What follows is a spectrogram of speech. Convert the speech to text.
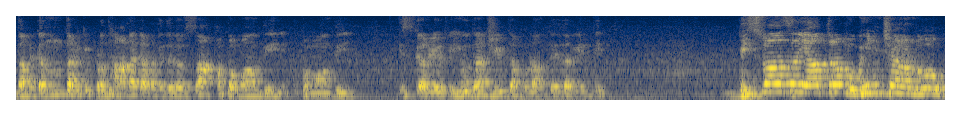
దానికంతటికి ప్రధాన కారణం ఏదో తెలుసా? అపవాది ఇస్కర్ యొక్క యూధ జీవితం కూడా అంతే జరిగింది. విశ్వాస యాత్ర ముగించాడు.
